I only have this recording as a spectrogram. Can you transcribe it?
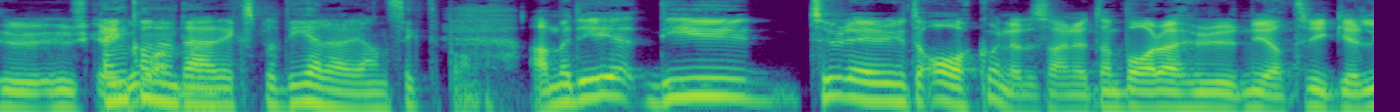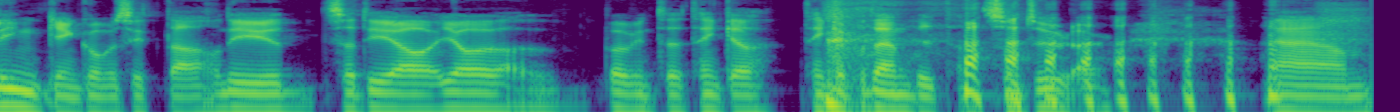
hur, hur ska Tänk det om gå? den där Men- exploderar i ansiktet på honom. Ja, men det, det är ju, tur är det ju inte AK jag designar, utan bara hur nya triggerlinken kommer sitta. Och det är så att det, jag, jag behöver inte tänka, tänka på den biten, som tur är. Ehm,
